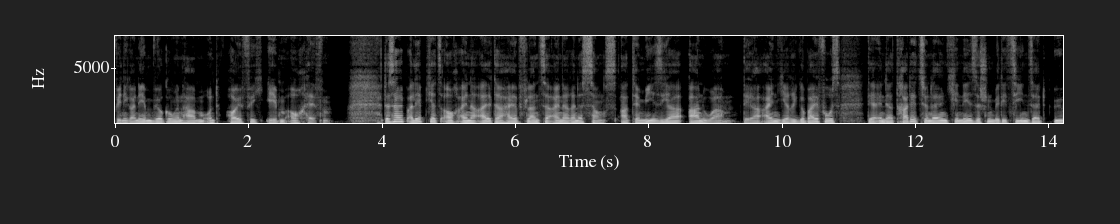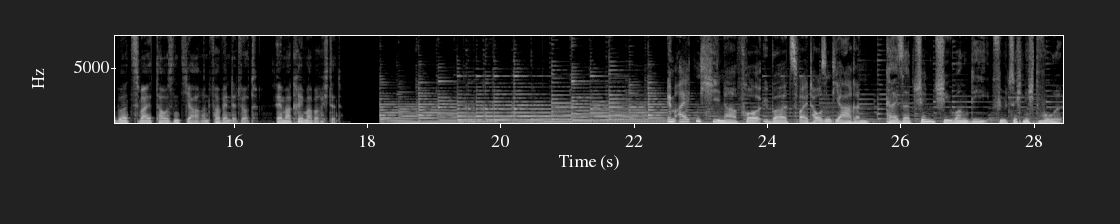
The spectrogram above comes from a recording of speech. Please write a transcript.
weniger Nebenwirkungen haben und häufig eben auch helfen. Deshalb erlebt jetzt auch eine alte Heilpflanze eine Renaissance, Artemisia annua, der einjährige Beifuß, der in der traditionellen chinesischen Medizin seit über 2000 Jahren verwendet wird. Elmar Kremer berichtet. Im alten China vor über 2000 Jahren. Kaiser Qin Shi Huangdi fühlt sich nicht wohl.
